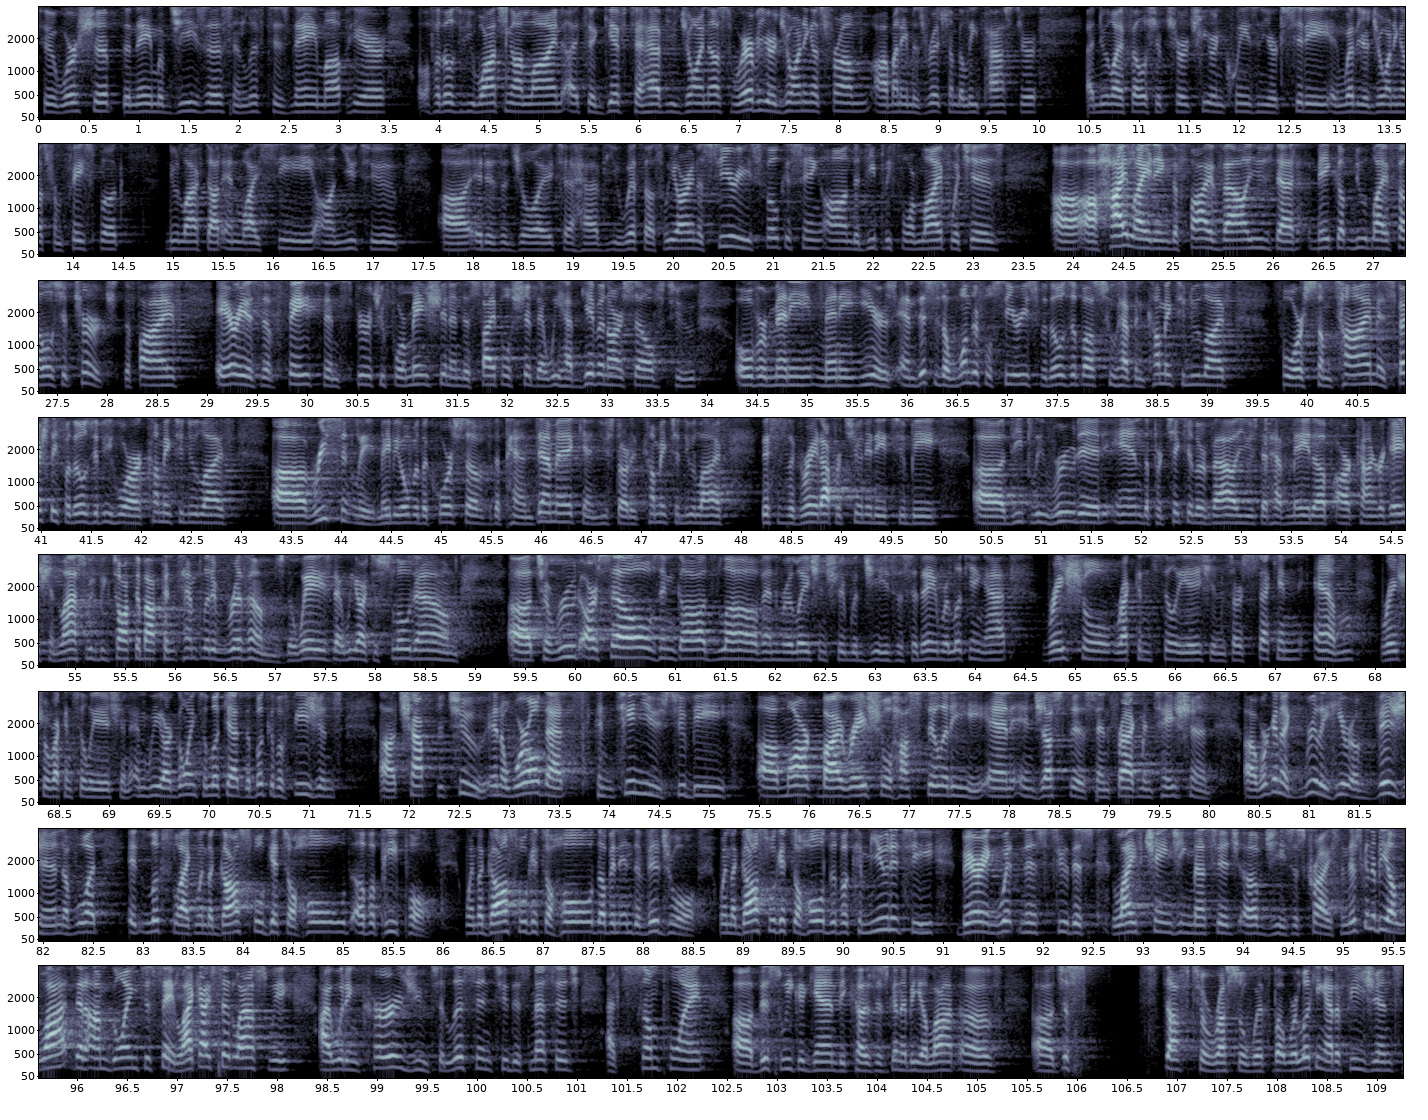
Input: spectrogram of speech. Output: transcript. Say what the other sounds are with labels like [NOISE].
to worship the name of Jesus and lift His name up here. For those of you watching online, uh, it's a gift to have you join us. Wherever you're joining us from, uh, my name is Rich. I'm the lead pastor at New Life Fellowship Church here in Queens, New York City. And whether you're joining us from Facebook, newlife.nyc, on YouTube, uh, it is a joy to have you with us. We are in a series focusing on the deeply formed life, which is uh, uh, highlighting the five values that make up New Life Fellowship Church, the five areas of faith and spiritual formation and discipleship that we have given ourselves to over many, many years. And this is a wonderful series for those of us who have been coming to New Life for some time, especially for those of you who are coming to New Life uh, recently, maybe over the course of the pandemic, and you started coming to New Life. This is a great opportunity to be uh, deeply rooted in the particular values that have made up our congregation. Last week we talked about contemplative rhythms, the ways that we are to slow down, uh, to root ourselves in God's love and relationship with Jesus. Today we're looking at racial reconciliation. It's our second M, racial reconciliation. And we are going to look at the book of Ephesians, uh, chapter 2. In a world that continues to be uh, marked by racial hostility and injustice and fragmentation, uh, we're going to really hear a vision of what it looks like when the gospel gets a hold of a people, when the gospel gets a hold of an individual, when the gospel gets a hold of a community bearing witness to this life changing message of Jesus Christ. And there's going to be a lot that I'm going to say. Like I said last week, I would encourage you to listen to this message at some point uh, this week again because there's going to be a lot of uh, just stuff to wrestle with. But we're looking at Ephesians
